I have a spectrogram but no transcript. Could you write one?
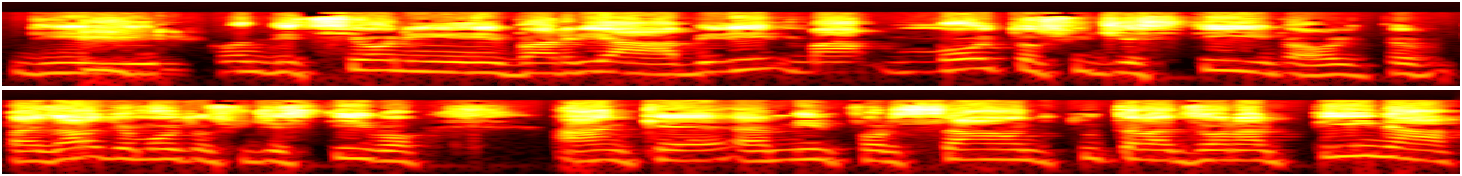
di condizioni variabili, ma molto suggestivo, il paesaggio molto suggestivo, anche uh, Milford Sound, tutta la zona alpina,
